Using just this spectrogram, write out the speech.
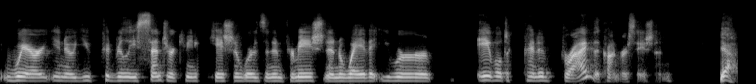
where you know you could really center communication words and information in a way that you were able to kind of drive the conversation. Yeah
